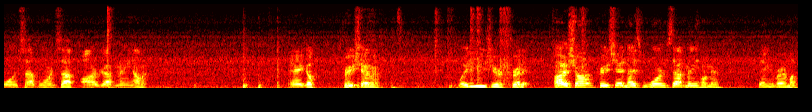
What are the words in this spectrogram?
Warren Sapp, Warren Sapp. Autograph mini helmet. There you go. Appreciate it, man. Way to use your credit. Alright, Shawn. Appreciate it. Nice Warren Sapp mini helmet, man. Thank you very much.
